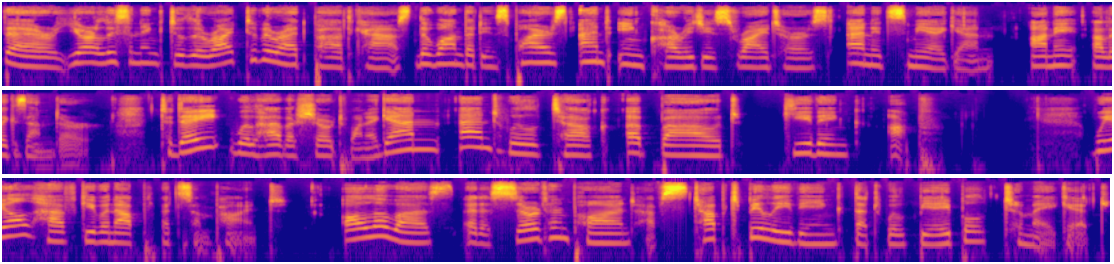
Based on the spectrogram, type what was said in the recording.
There, you're listening to the Right to Be Read podcast, the one that inspires and encourages writers, and it's me again, Annie Alexander. Today we'll have a short one again, and we'll talk about giving up. We all have given up at some point. All of us at a certain point have stopped believing that we'll be able to make it.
